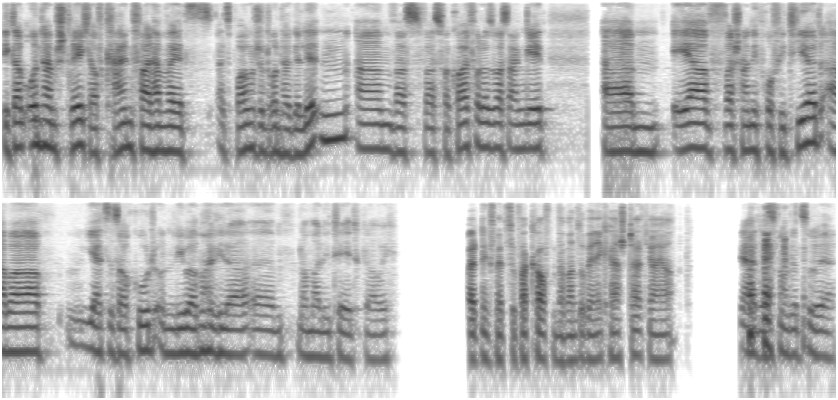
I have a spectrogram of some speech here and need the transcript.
ich glaube, unterm Strich, auf keinen Fall haben wir jetzt als Branche drunter gelitten, ähm, was, was Verkäufe oder sowas angeht. Ähm, eher wahrscheinlich profitiert, aber jetzt ist auch gut und lieber mal wieder ähm, Normalität, glaube ich. Bald nichts mehr zu verkaufen, wenn man so wenig herstellt, ja, ja. Ja, das kommt dazu, ja.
